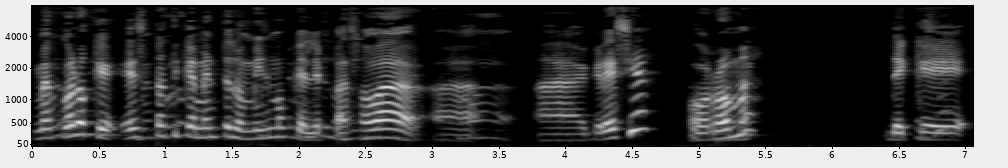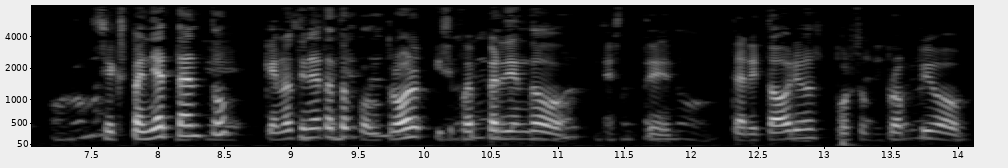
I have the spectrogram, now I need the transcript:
Me acuerdo que es prácticamente lo mismo que le pasó a, a Grecia o Roma. De que se expandía tanto que no tenía tanto control y se fue perdiendo este territorios por su propio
